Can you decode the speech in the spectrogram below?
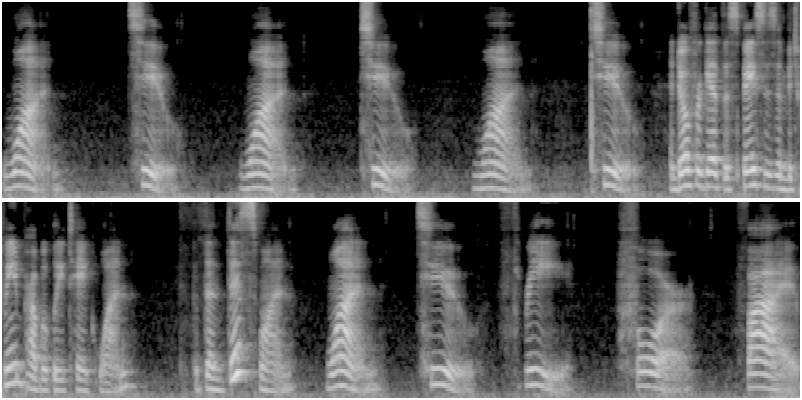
one, two, one, two, one, two. And don't forget the spaces in between probably take one. But then this one, one, two, three, four, five,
